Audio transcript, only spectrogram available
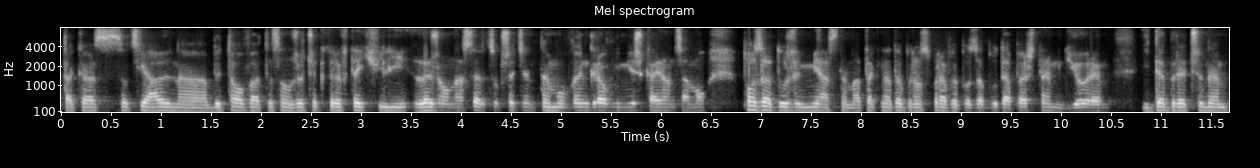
taka socjalna, bytowa, to są rzeczy, które w tej chwili leżą na sercu przeciętnemu Węgrowi mieszkającemu poza dużym miastem, a tak na dobrą sprawę poza Budapesztem, Diorem i Debreczynem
